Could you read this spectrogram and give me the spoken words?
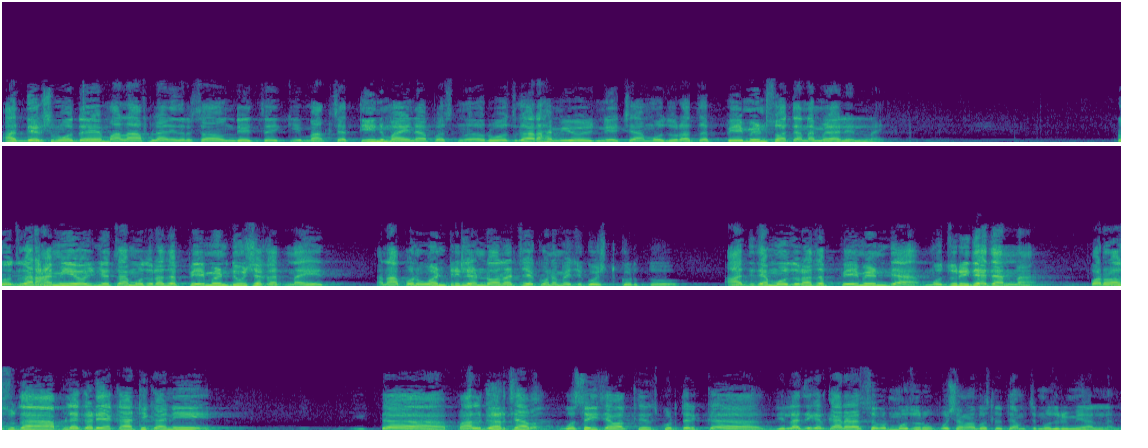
अध्यक्ष महोदय मला आपल्या निदर्शनावरून आणून द्यायचंय की मागच्या तीन महिन्यापासून रोजगार हमी योजनेच्या मजुराचं पेमेंट सुद्धा त्यांना मिळालेलं नाही. रोजगार हमी योजनेचा मजुराचं पेमेंट देऊ शकत नाहीत. आणि आपण वन ट्रिलियन डॉलरची इकॉनॉमीची गोष्ट करतो. आधी त्या मजुराचं पेमेंट द्या मजुरी द्या त्यांना. परवा सुद्धा आपल्याकडे एका ठिकाणी पालघरच्या वसईच्या बाबतीत कुठेतरी जिल्हाधिकारी कार्यालयासमोर मजूर उपोषणाला बसले होते आमची मजुरी मिळाली नाही.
